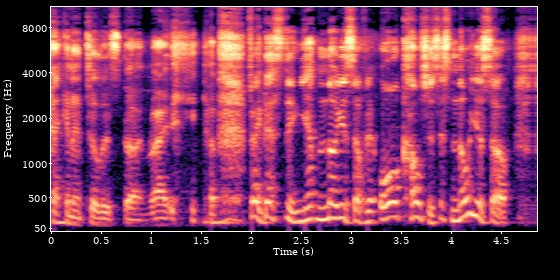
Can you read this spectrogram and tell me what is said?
pecking until it's done, right? in fact, that's the thing. You have to know yourself in all cultures. Just know yourself.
